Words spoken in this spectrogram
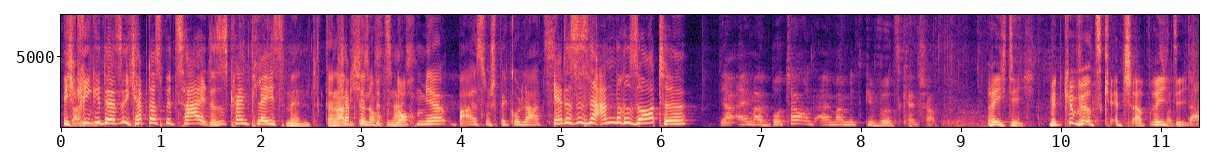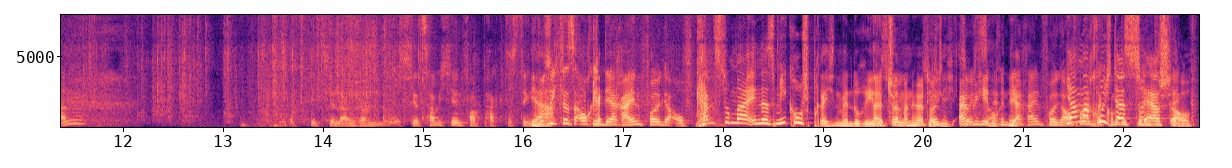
Ich kriege das, ich habe das bezahlt, das ist kein Placement. Dann habe ich hier das noch, bezahlt. noch mehr Balsen, Spekulatius. Ja, das ist eine andere Sorte. Ja, einmal Butter und einmal mit Gewürzketchup. Richtig. Mit Gewürzketchup, richtig. Dann. Jetzt geht's hier langsam los. Jetzt habe ich hier ein verpacktes Ding. Ja. Muss ich das auch in der Reihenfolge aufmachen? Kannst du mal in das Mikro sprechen, wenn du redest, weil man hört Soll dich ich- nicht. soll ich Einfach das auch in der ja. Reihenfolge Ja, aufmachen? mach Da ruhig kommt das zuerst auf.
